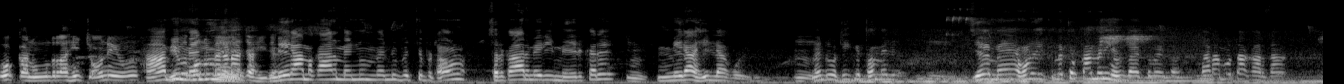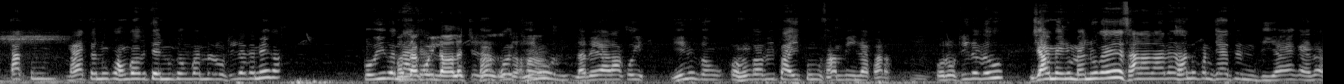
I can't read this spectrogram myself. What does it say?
ਉਹ ਕਾਨੂੰਨ ਰਾਹੀਂ ਚਾਹੁੰਦੇ ਹੋ ਹਾਂ ਵੀ ਮੈਨੂੰ ਮਿਲਣਾ ਚਾਹੀਦਾ। ਮੇਰਾ ਮਕਾਨ ਮੈਨੂੰ ਮੈਨੂੰ ਵਿੱਚ ਬਿਠਾਉਣ ਸਰਕਾਰ ਮੇਰੀ ਮਿਹਰ ਕਰੇ ਮੇਰਾ ਹੀਲਾ ਕੋਈ ਮੈਨੂੰ ਰੋਟੀ ਕਿੱਥੋਂ ਮਿਲੇ? ਜੇ ਮੈਂ ਹੁਣ ਇੱਕ ਮੇਰੇ ਤੋਂ ਕੰਮ ਨਹੀਂ ਹੁੰਦਾ ਇੱਕ ਮਿੰਟ ਮਾੜਾ ਮੋਟਾ ਕਰਦਾ। ਤਾਂ ਤੂੰ ਮੈਂ ਤੈਨੂੰ ਕਹੂੰਗਾ ਵੀ ਤੈਨੂੰ ਦਊਂਗਾ ਮੈਨੂੰ ਰੋਟੀ ਦਾ ਦੇਵੇਂਗਾ ਕੋਈ ਬੰਦਾ ਬੰਦਾ ਕੋਈ ਲਾਲਚ ਹਾਂ, ਕੋਈ ਹਾਂ। ਜਿਹਨੂੰ ਲਵੇ ਵਾਲਾ ਕੋਈ ਜਿਹਨੂੰ ਤੂੰ ਕਹੂੰਗਾ ਵੀ ਭਾਈ ਤੂੰ ਸਾਂਭੀ ਲੈ ਫੜ। ਉਹ ਰੋਟੀ ਤੇ ਦਊ ਜਾਂ ਮੈਨੂੰ ਮੈਨੂੰ ਕਹਿੰਦੇ ਸਾਲਾ ਲਾ ਲੈ ਸਾਨੂੰ ਪੰਚਾਇਤ ਦਿੰਦੀ ਆ ਐ ਕਹਿੰਦਾ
